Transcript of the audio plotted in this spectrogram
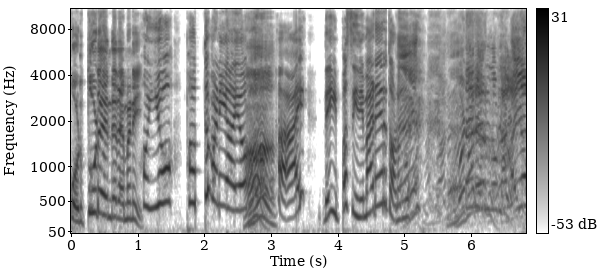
കൊടുത്തൂടെ എന്റെ രമണി. അയ്യോ പത്ത് മണിയായോ? ഹായ്. ദേ ഇപ്പൊ സിനിമയുടെ തുടങ്ങും. എല്ലാരും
